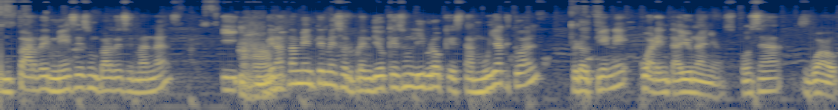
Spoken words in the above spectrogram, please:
un par de meses, un par de semanas y gratamente me sorprendió que es un libro que está muy actual, pero tiene 41 años. O sea, wow.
